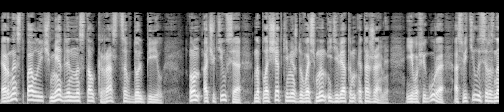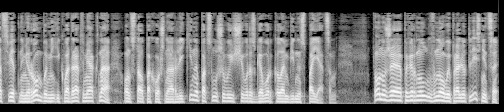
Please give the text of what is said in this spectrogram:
Эрнест Павлович медленно стал красться вдоль перил – он очутился на площадке между восьмым и девятым этажами. Его фигура осветилась разноцветными ромбами и квадратами окна. Он стал похож на орликина, подслушивающего разговор Коломбины с паяцем. Он уже повернул в новый пролет лестницы,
